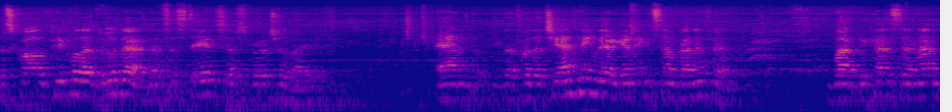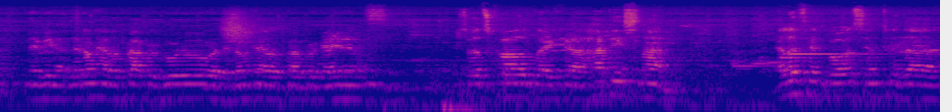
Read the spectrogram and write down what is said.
It's called people that do that. That's a stage of spiritual life. And the, for the chanting, they're getting some benefit. But because they're not, maybe they don't have a proper guru or they don't have a proper guidance, so it's called like uh, hati snan. Elephant goes into the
